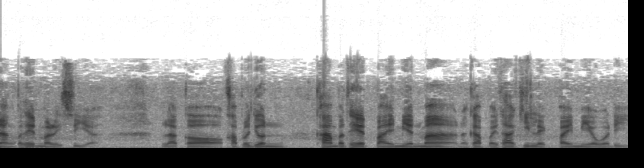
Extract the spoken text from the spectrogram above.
นังประเทศมาเลเซีย แล้วก็ขับรถยนต์ข้ามประเทศไปเมียนมานะครับไปท่าขี้เหล็กไปเมียวดี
